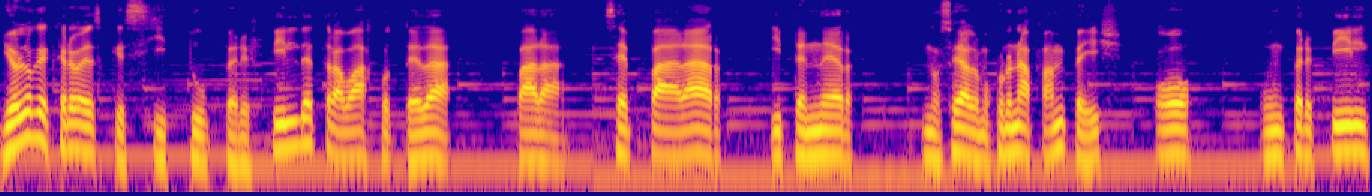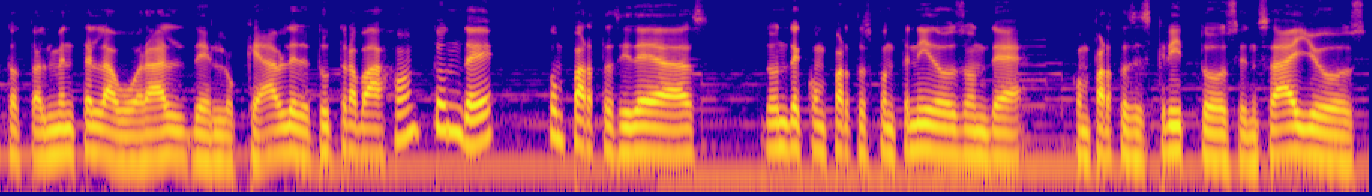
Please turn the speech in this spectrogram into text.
Yo lo que creo es que si tu perfil de trabajo te da para separar y tener, no sé, a lo mejor una fanpage o un perfil totalmente laboral de lo que hable de tu trabajo, donde compartas ideas, donde compartas contenidos, donde compartas escritos, ensayos,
